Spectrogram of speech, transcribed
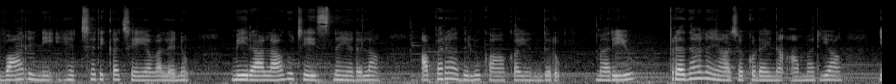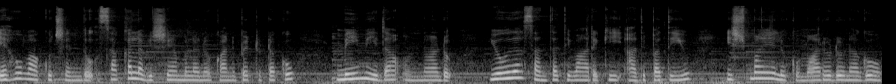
వారిని హెచ్చరిక చేయవలెను. మీరలాగు చేసిన ఎడల అపరాధులు కాకయుందురు మరియు ప్రధాన యాజకుడైన అమర్య యహోవాకు చెందు సకల విషయములను కనిపెట్టుటకు మీ మీద ఉన్నాడు. యూద సంతతి వారికి అధిపతియు ఇష్మాయేలు కుమారుడునగు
